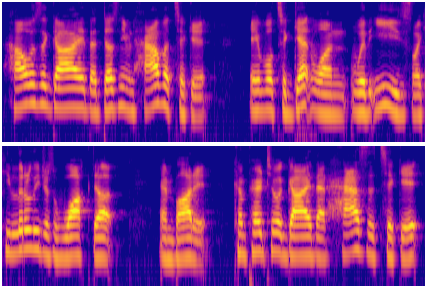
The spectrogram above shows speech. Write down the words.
how is a guy that doesn't even have a ticket able to get one with ease? Like he literally just walked up and bought it, compared to a guy that has a ticket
